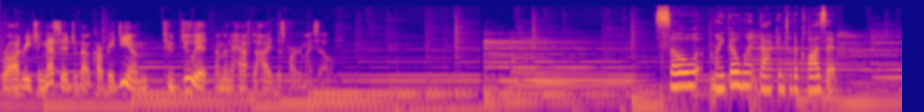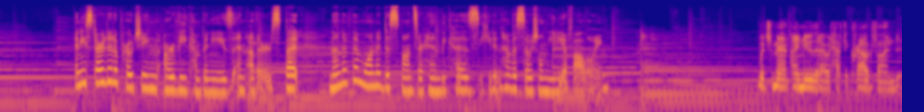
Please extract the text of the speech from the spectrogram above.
broad reaching message about Carpe Diem, to do it, I'm going to have to hide this part of myself. So Mikah went back into the closet. And he started approaching RV companies and others, but none of them wanted to sponsor him because he didn't have a social media following which meant I knew that I would have to crowdfund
